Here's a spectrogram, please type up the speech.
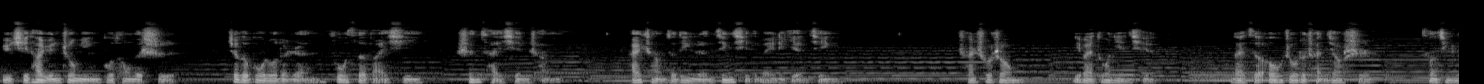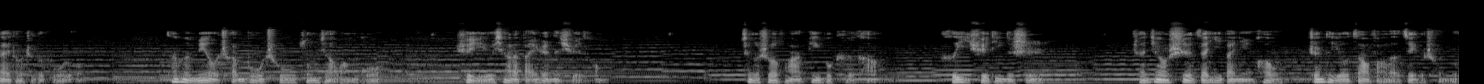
与其他原住民不同的是，这个部落的人肤色白皙，身材纤长。还长着令人惊喜的美丽眼睛。传说中，一百多年前，来自欧洲的传教士曾经来到这个部落。他们没有传播出宗教王国，却留下了白人的血统。这个说法并不可靠。可以确定的是，传教士在一百年后真的又造访了这个村落，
